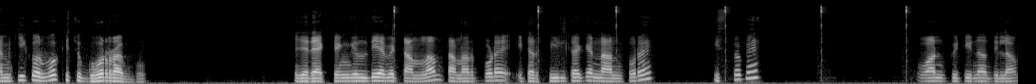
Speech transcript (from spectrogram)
আমি কি করব? কিছু ঘোর রাখব। এই যে রেক্টেঙ্গেল দিয়ে আমি টানলাম, টানার পরে এটার ফিলটাকে নান করে স্ট্রোকে ওয়ান পিটি না দিলাম।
